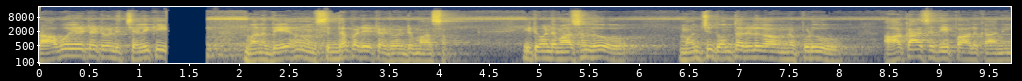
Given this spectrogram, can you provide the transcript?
రాబోయేటటువంటి చలికి మన దేహం సిద్ధపడేటటువంటి మాసం. ఇటువంటి మాసంలో మంచు దొంతరలుగా ఉన్నప్పుడు ఆకాశ దీపాలు కానీ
